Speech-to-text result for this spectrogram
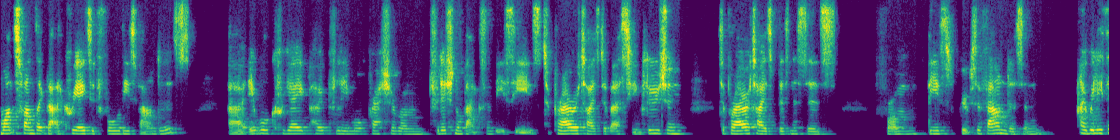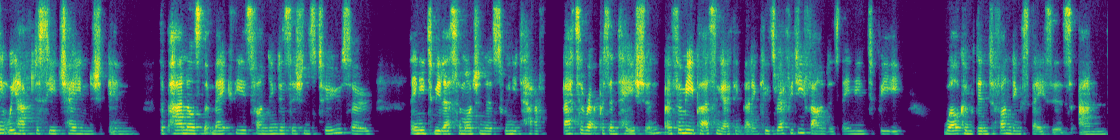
Once funds like that are created for these founders, uh, it will create hopefully more pressure on traditional banks and VCs to prioritize diversity inclusion, to prioritize businesses from these groups of founders. And I really think we have to see change in the panels that make these funding decisions too. So they need to be less homogenous. We need to have better representation. And for me personally, I think that includes refugee founders. They need to be welcomed into funding spaces and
